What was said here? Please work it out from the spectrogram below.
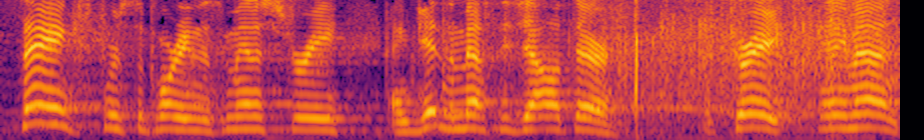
thanks for supporting this ministry and getting the message out there. It's great. Amen.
